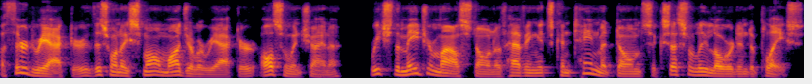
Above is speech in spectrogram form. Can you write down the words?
A third reactor, this one a small modular reactor, also in China, reached the major milestone of having its containment dome successfully lowered into place.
